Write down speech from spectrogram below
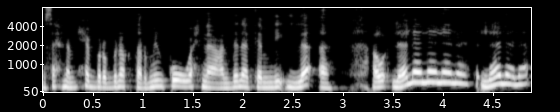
أصل إحنا بنحب ربنا أكتر منكم وإحنا عندنا كاملين لأ. أو لا لا لا لا لا لا لا, لا.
